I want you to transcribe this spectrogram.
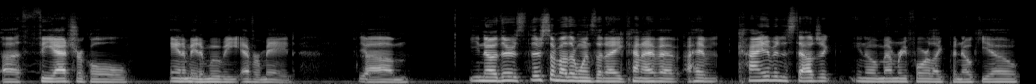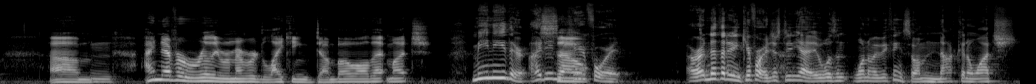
uh, theatrical animated movie ever made. Yeah. Um, you know, there's there's some other ones that I kind of have I have kind of a nostalgic you know memory for, like Pinocchio. Um, I never really remembered liking Dumbo all that much. Me neither. I didn't So- care for it. Or not that I didn't care for it. I just didn't. Yeah, it wasn't one of my big things. So I'm not gonna watch.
